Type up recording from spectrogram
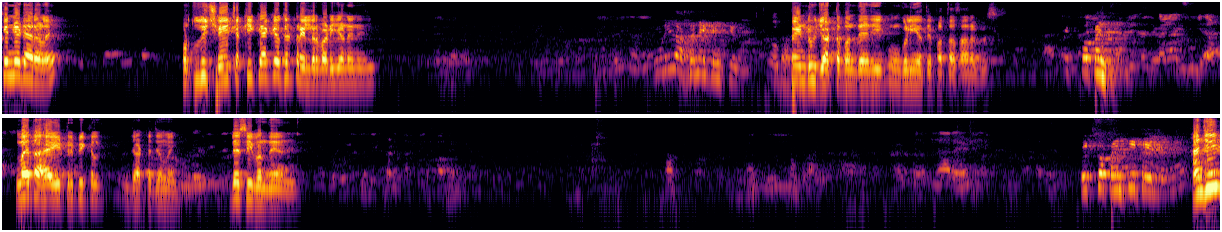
ਕਿੰਨੇ ਟਾਇਰਾਂ ਵਾਲੇ? ਹੁਣ ਤੁਸੀਂ 6 ਚੱਕੀ ਕਹਿ ਕੇ ਉੱਥੇ ਟ੍ਰੇਲਰ ਵੜੀ ਜਾਣੇ ਨੇ ਜੀ। ਹੁਣੀ ਦੱਸਣੇ ਕਿੰਨੇ ਉਹ ਪਿੰਡੂ ਜੱਟ ਬੰਦੇ ਆ ਜੀ ਉਂਗਲੀਆਂ ਤੇ ਪਤਾ ਸਾਰਾ ਕੁਝ 135 ਮੈਂ ਤਾਂ ਹੈ ਹੀ ਟ੍ਰਿਪੀਕਲ ਜੱਟ ਜਮੇ ਦੇਸੀ ਬੰਦੇ ਆ ਜੀ। 135 ਟ੍ਰੇਲਰ ਨੇ। ਹਾਂਜੀ?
